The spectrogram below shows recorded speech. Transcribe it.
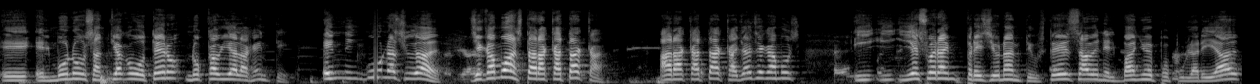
eh, el mono Santiago Botero, no cabía la gente. En ninguna ciudad. Llegamos hasta Aracataca. Aracataca, ya llegamos y, y- eso era impresionante. Ustedes saben el baño de popularidad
